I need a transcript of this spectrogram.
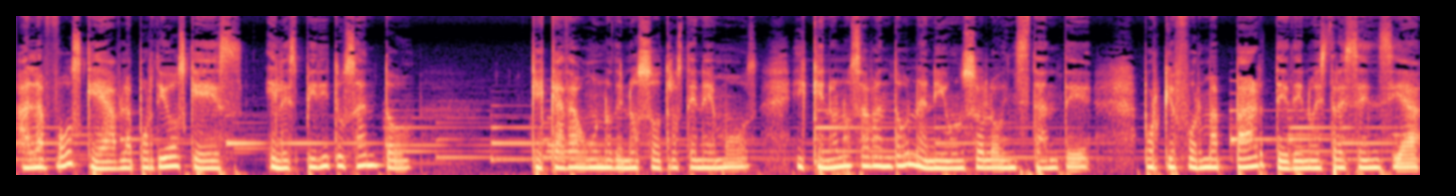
a la voz que habla por Dios, que es el Espíritu Santo que cada uno de nosotros tenemos y que no nos abandona ni un solo instante, porque forma parte de nuestra esencia,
